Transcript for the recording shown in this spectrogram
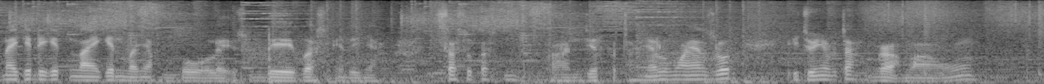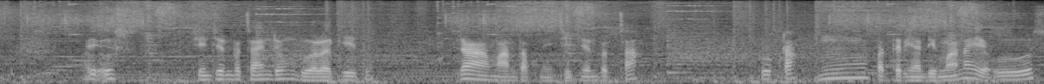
Naikin dikit naikin banyak boleh bebas intinya. Saya suka banjir pecahnya lumayan seluruh hijaunya pecah nggak mau. Ayo us cincin pecahin dong dua lagi itu. Nah mantap nih cincin pecah. Rutak. Hmm petirnya di mana ya us?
